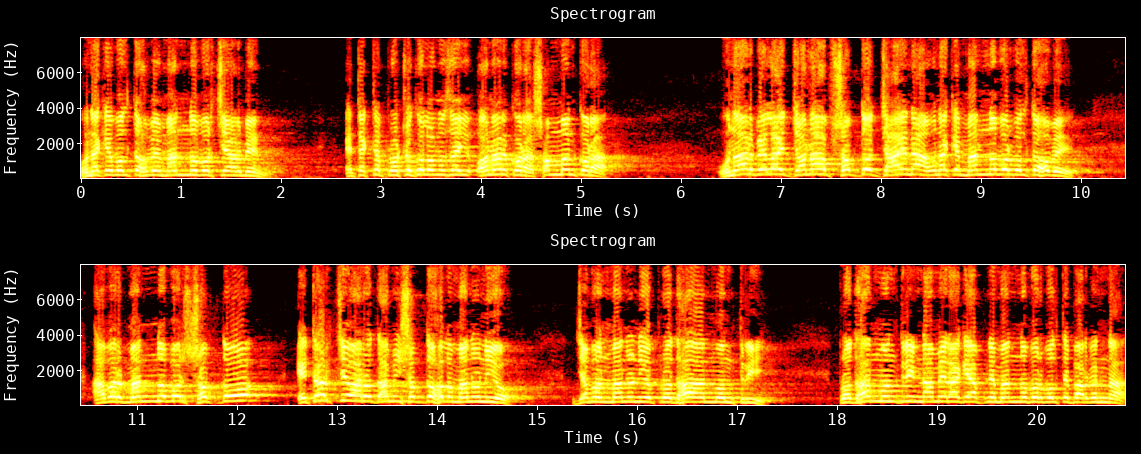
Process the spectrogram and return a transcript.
ওনাকে বলতে হবে মান্যবর চেয়ারম্যান। এটা একটা প্রটোকল অনুযায়ী অনার করা, সম্মান করা। ওনার বেলায় জনাব শব্দ যায় না, ওনাকে মান্যবর বলতে হবে। আবার মান্যবর শব্দ, এটার চেয়েও আরও দামি শব্দ হলো মাননীয়। যেমন মাননীয় প্রধানমন্ত্রী। প্রধানমন্ত্রীর নামের আগে আপনি মান্যবর বলতে পারবেন না।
